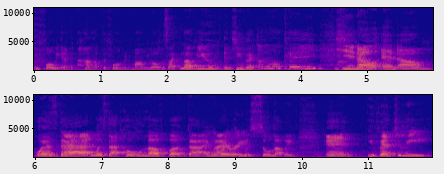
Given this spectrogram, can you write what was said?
before we hung hung up the phone with mom, we'd always like, love you. And she'd be like, oh, okay. You know, and um, whereas dad was that whole love bug guy, Right, right? right. He was so loving. And eventually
